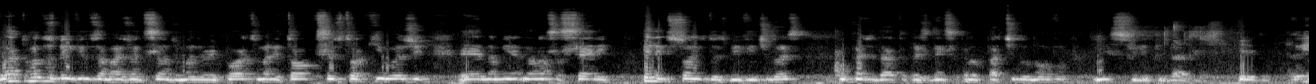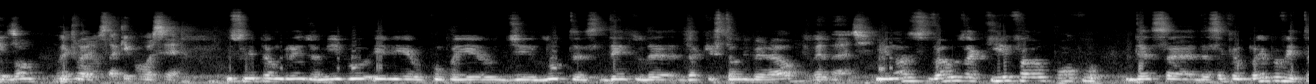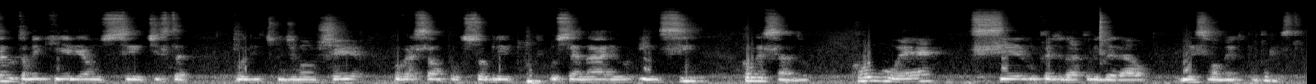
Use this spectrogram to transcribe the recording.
Olá todos, bem-vindos a mais uma edição de Money Report, Money Talks. Eu estou aqui hoje eh, na, minha, na nossa série Eleições 2022 com o candidato à presidência pelo Partido Novo, Luiz Felipe Dado. Querido, Luiz, tudo bom? Muito bom estar aqui com você. Luiz Felipe é um grande amigo, ele é um companheiro de lutas dentro da, da questão liberal. É verdade. E nós vamos aqui falar um pouco dessa, dessa campanha, aproveitando também que ele é um cientista político de mão cheia, conversar um pouco sobre o cenário em si, começando, como é ser um candidato liberal nesse momento populista?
